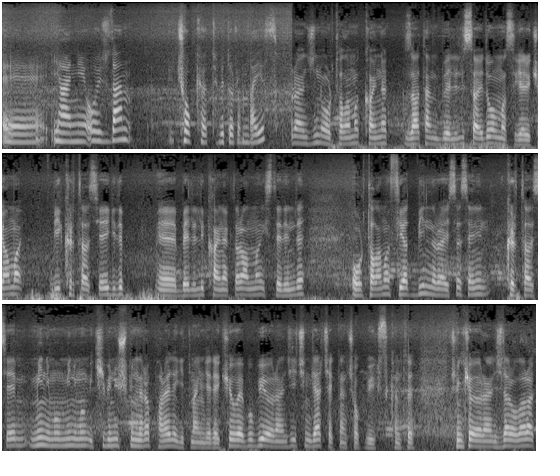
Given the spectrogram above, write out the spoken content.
E, yani o yüzden çok kötü bir durumdayız. Öğrencinin ortalama kaynak zaten belirli sayıda olması gerekiyor ama bir kırtasiyeye gidip e, belirli kaynakları almak istediğinde ortalama fiyat 1000 lira ise senin kırtasiyeye minimum minimum 2000-3000 lira parayla gitmen gerekiyor ve bu bir öğrenci için gerçekten çok büyük sıkıntı. Çünkü öğrenciler olarak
